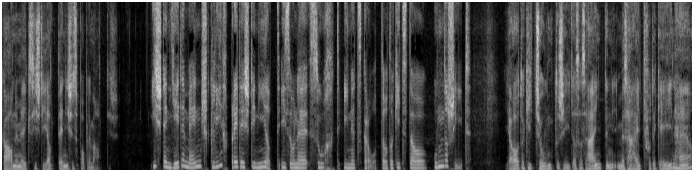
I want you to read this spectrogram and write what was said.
gar nicht mehr existiert, dann ist es problematisch. Ist denn jeder Mensch gleich prädestiniert, in so eine Sucht hineinzugeraten? Oder gibt es da Unterschiede? Ja, da gibt es schon Unterschiede. Also das eine, man sagt von den Genen her,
